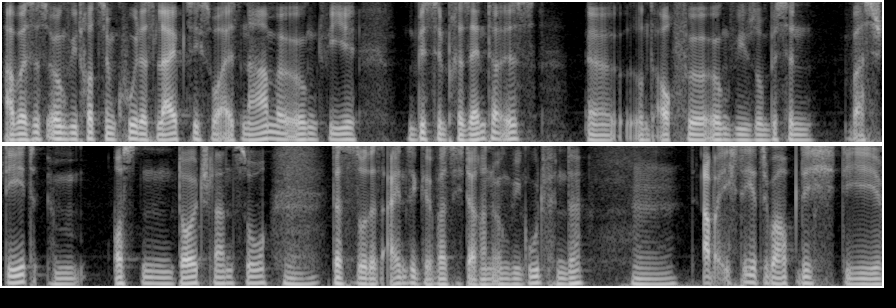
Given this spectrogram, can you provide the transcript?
Aber es ist irgendwie trotzdem cool, dass Leipzig so als Name irgendwie ein bisschen präsenter ist äh, und auch für irgendwie so ein bisschen was steht im Osten Deutschlands so. Hm. Das ist so das Einzige, was ich daran irgendwie gut finde. Hm. Aber ich sehe jetzt überhaupt nicht die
